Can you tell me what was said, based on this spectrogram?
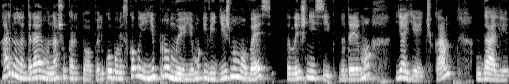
Гарно натираємо нашу картопельку, обов'язково її промиємо і відіжмемо весь лишній сік. Додаємо яєчка, далі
